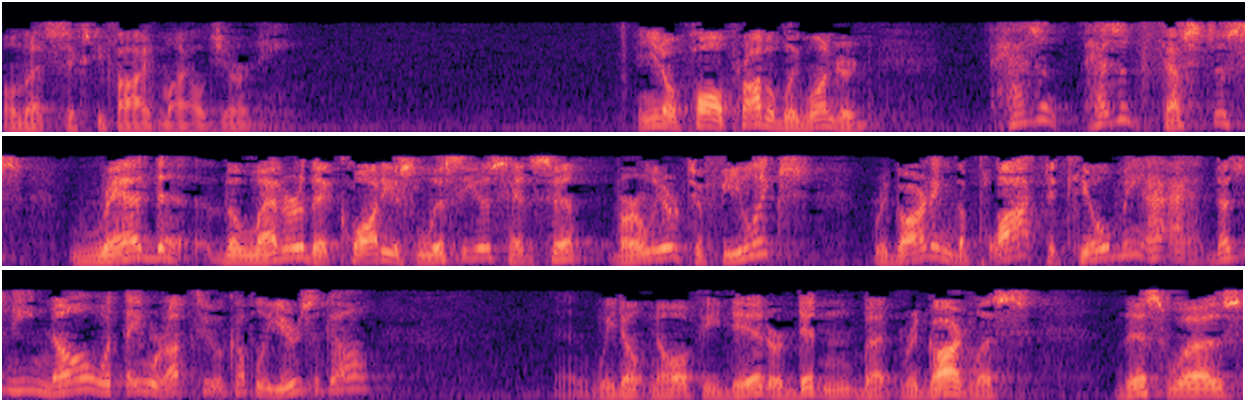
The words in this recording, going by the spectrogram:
on that 65 mile journey. And you know, Paul probably wondered hasn't, hasn't Festus read the letter that Claudius Lysias had sent earlier to Felix regarding the plot to kill me? Doesn't he know what they were up to a couple of years ago? Uh, we don't know if he did or didn't, but regardless, this was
